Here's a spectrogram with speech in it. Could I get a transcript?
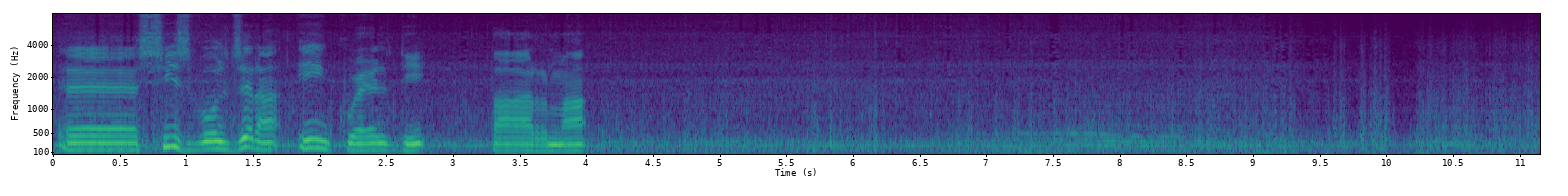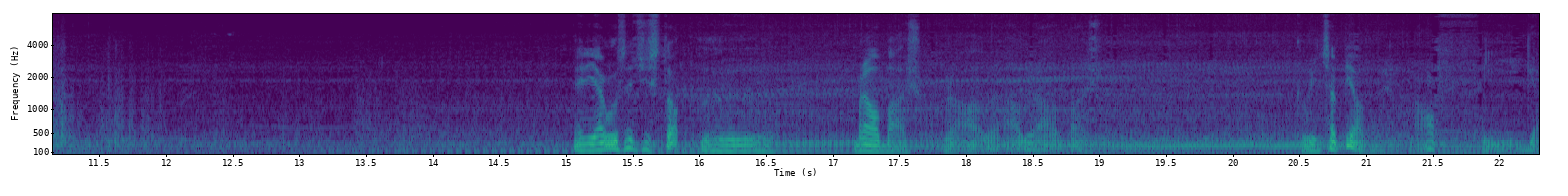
eh, si svolgerà in quel di Parma. Vediamo se ci sto. Bravo Bascio, bravo, bravo, bravo Bascio comincia a piovere. Oh figa.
